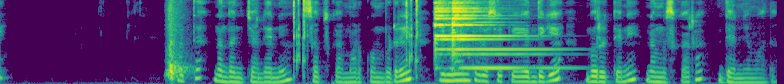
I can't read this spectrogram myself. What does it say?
ಮತ್ತು ನನ್ನ ಚಾನೆಲ್ ನೀವು ಸಬ್ಸ್ಕ್ರೈಬ್ ಮಾಡ್ಕೊಂಬಿಡ್ರಿ. ಇನ್ನೊಂದು ರೆಸಿಪಿಯೊಂದಿಗೆ ಬರುತ್ತೇನೆ. ನಮಸ್ಕಾರ ಧನ್ಯವಾದ.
